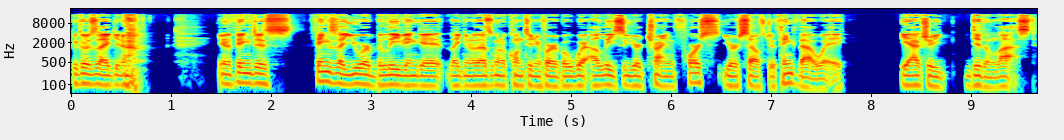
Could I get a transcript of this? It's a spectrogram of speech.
because like you know you know, things just things that you are believing it, like, you know, that's going to continue forever, but where at least you're trying to force yourself to think that way, it actually didn't last.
